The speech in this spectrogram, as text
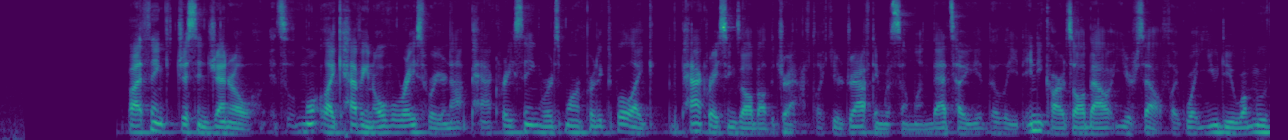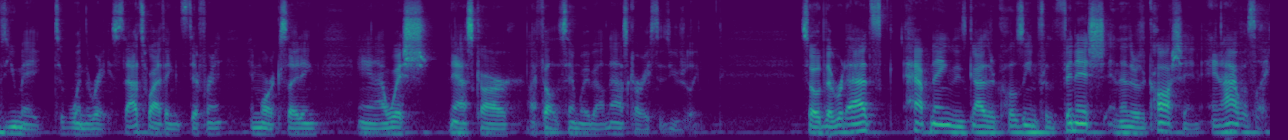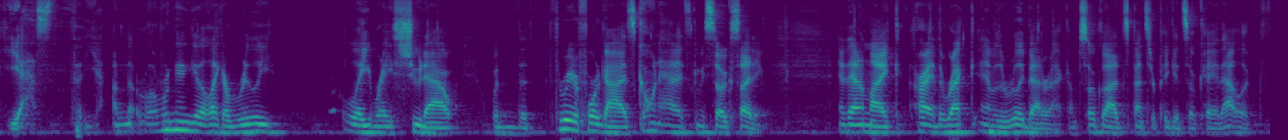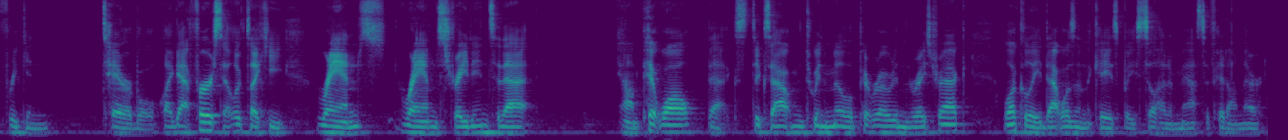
But I think just in general, it's more like having an oval race where you're not pack racing, where it's more unpredictable. Like the pack racing is all about the draft. Like you're drafting with someone, that's how you get the lead. IndyCar, it's all about yourself, like what you do, what moves you make to win the race. That's why I think it's different and more exciting. And I wish NASCAR, I felt the same way about NASCAR races usually. So the, that's happening. These guys are closing for the finish, and then there's a caution. And I was like, yes, yeah, we're going to get like a really late race shootout with the three or four guys going at it. It's gonna be so exciting. And then I'm like, all right, the wreck, and it was a really bad wreck. I'm so glad Spencer Pigot's okay. That looked freaking terrible. Like at first, it looked like he ran rammed straight into that um, pit wall that sticks out in between the middle of the pit road and the racetrack. Luckily, that wasn't the case, but he still had a massive hit on there.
